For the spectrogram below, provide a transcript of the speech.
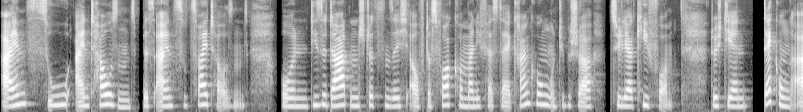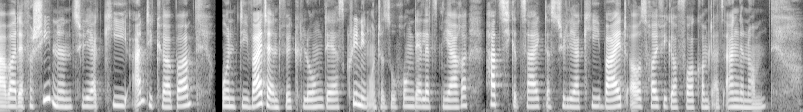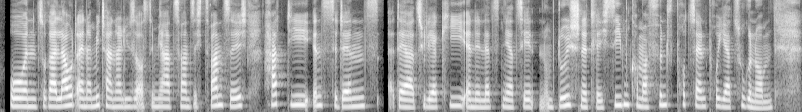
1 zu 1000 bis 1 zu 2000. Und diese Daten stützen sich auf das Vorkommen manifester Erkrankungen und typischer Zöliakieform. Durch die Entdeckung aber der verschiedenen Zöliakie-Antikörper und die Weiterentwicklung der Screening-Untersuchungen der letzten Jahre hat sich gezeigt, dass Zöliakie weitaus häufiger vorkommt als angenommen. Und sogar laut einer Meta-Analyse aus dem Jahr 2020 hat die Inzidenz der Zöliakie in den letzten Jahrzehnten um durchschnittlich 7,5 Prozent pro Jahr zugenommen.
